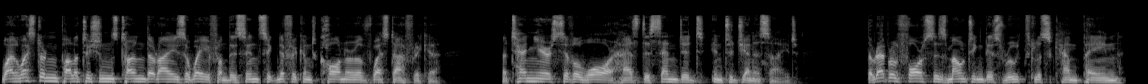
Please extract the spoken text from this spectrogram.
While Western politicians turned their eyes away from this insignificant corner of West Africa, a ten year civil war has descended into genocide. The rebel forces mounting this ruthless campaign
